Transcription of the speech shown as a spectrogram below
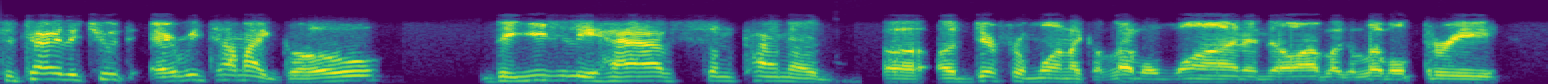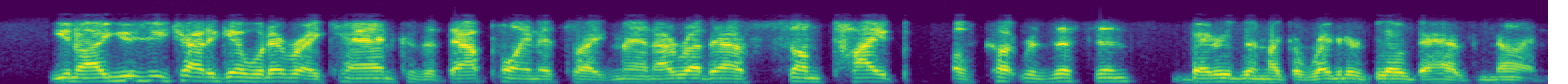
To tell you the truth, every time I go, they usually have some kind of uh, a different one, like a level one, and they'll have like a level three. You know, I usually try to get whatever I can because at that point it's like, man, I'd rather have some type of cut resistance better than like a regular glove that has none.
